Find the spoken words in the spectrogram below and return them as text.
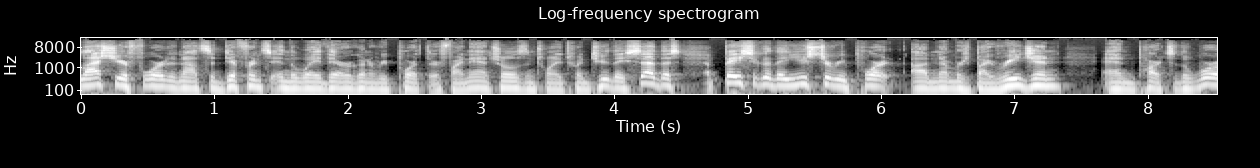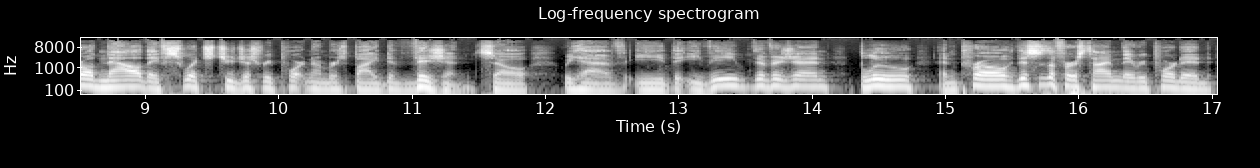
last year Ford announced a difference in the way they were going to report their financials in 2022. They said this basically they used to report uh, numbers by region and parts of the world. Now they've switched to just report numbers by division. So we have e, the EV division, Blue, and Pro. This is the first time they reported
